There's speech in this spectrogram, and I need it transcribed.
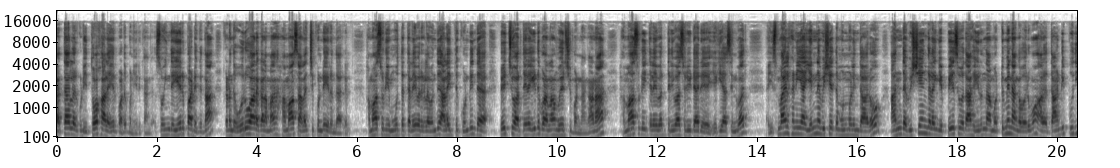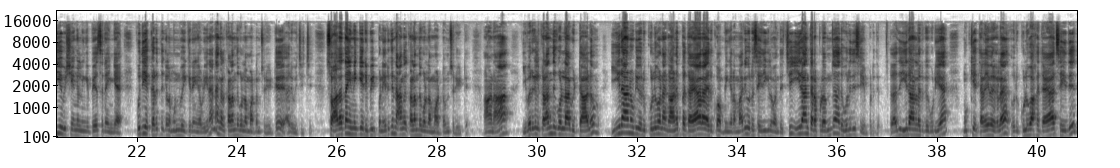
கத்தாரில் இருக்கக்கூடிய தோஹால ஏற்பாடு பண்ணியிருக்காங்க. ஸோ இந்த ஏற்பாடுக்கு தான் கடந்த ஒரு வார காலமாக ஹமாஸ் அழைச்சி கொண்டே இருந்தார்கள். ஹமாஸுடைய மூத்த தலைவர்களை வந்து அழைத்து கொண்டு இந்த பேச்சுவார்த்தையில் ஈடுபடலாம் முயற்சி பண்ணாங்க. ஆனால் ஹமாஸுடைய தலைவர் தெளிவாக சொல்லிட்டார் எஹியா சின்வார். இஸ்மாயில் ஹனியா என்ன விஷயத்தை முன்மொழிந்தாரோ அந்த விஷயங்களை இங்கே பேசுவதாக இருந்தால் மட்டுமே நாங்கள் வருவோம். அதை தாண்டி புதிய விஷயங்கள் நீங்கள் பேசுகிறீங்க புதிய கருத்துக்களை முன்வைக்கிறீங்க அப்படின்னா நாங்கள் கலந்து கொள்ள மாட்டோம்னு சொல்லிட்டு அறிவிச்சிச்சு. ஸோ அதை தான் இன்றைக்கி ரிப்பீட் பண்ணியிருக்கு நாங்கள் கலந்து கொள்ள மாட்டோம்னு சொல்லிட்டு. ஆனால் இவர்கள் கலந்து கொள்ளாவிட்டாலும் ஈரானுடைய ஒரு குழுவை நாங்கள் அனுப்ப தயாராக இருக்கோம் அப்படிங்கிற மாதிரி ஒரு செய்திகள் வந்துச்சு. ஈரான் தரப்புல இருந்து அது உறுதி செய்யப்படுது. அதாவது ஈரானில் இருக்கக்கூடிய முக்கிய தலைவர்களை ஒரு குழுவாக தயார் செய்து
